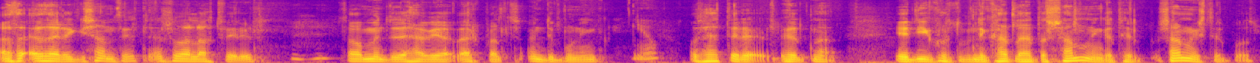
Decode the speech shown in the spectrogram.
að ef það er ekki samþýtt eins og það er lagt fyrir mm -hmm. þá myndið þið hefja verkvalds undirbúning Jú. og þetta er, hérna, ég veit ekki hvort þú myndið kalla þetta samningstilbúð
